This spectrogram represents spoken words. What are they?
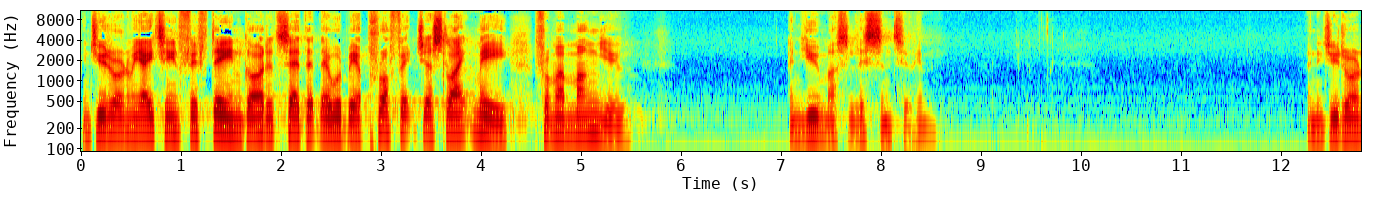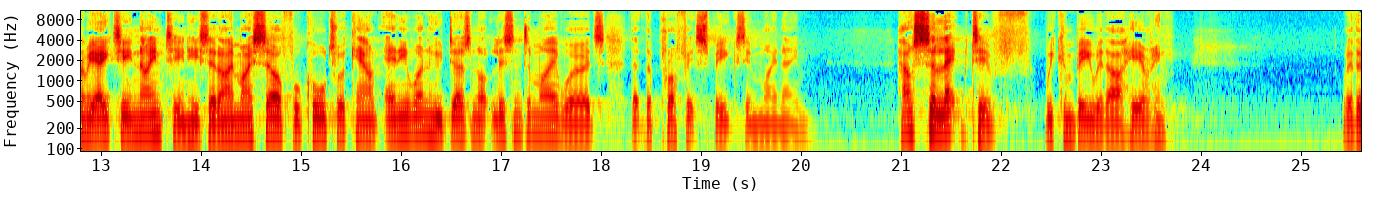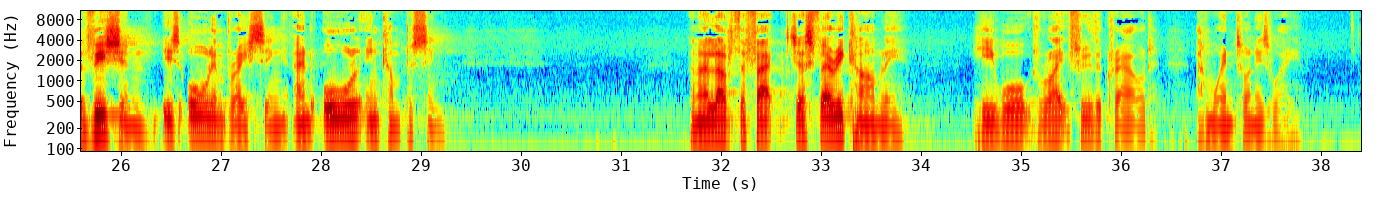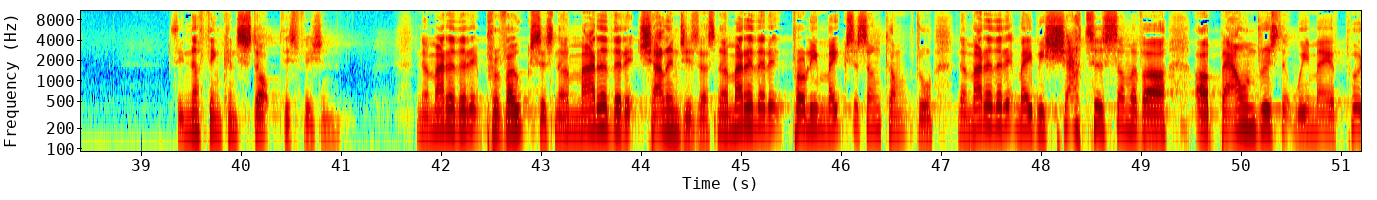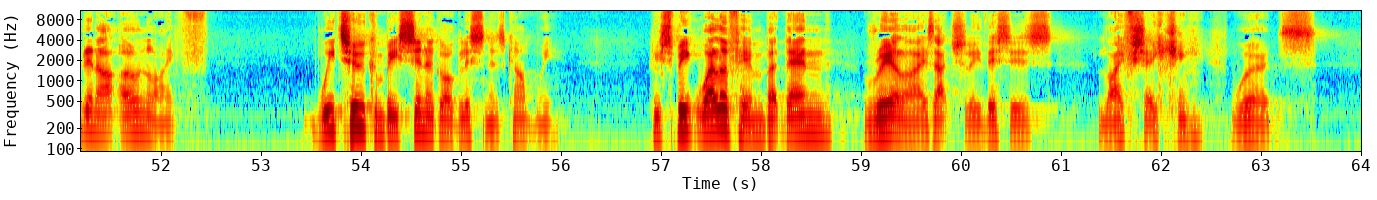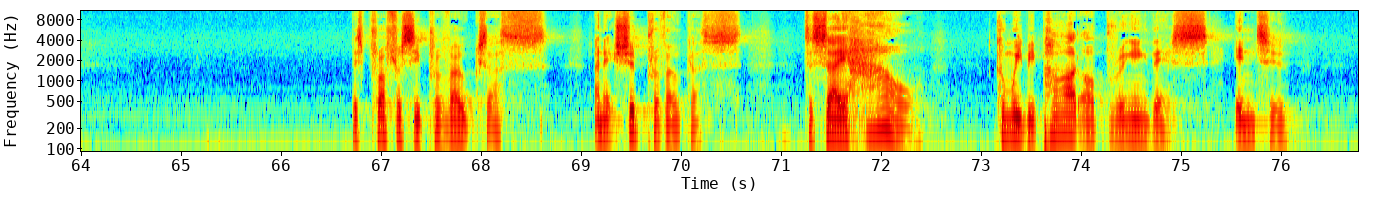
In Deuteronomy 18:15, God had said that there would be a prophet just like me from among you, and you must listen to him. And in Deuteronomy 18:19, he said, "I myself will call to account anyone who does not listen to my words that the prophet speaks in my name." How selective we can be with our hearing, where the vision is all embracing and all encompassing. And I love the fact, just very calmly, he walked right through the crowd and went on his way. See, nothing can stop this vision. No matter that it provokes us, no matter that it challenges us, no matter that it probably makes us uncomfortable, no matter that it maybe shatters some of our, our boundaries that we may have put in our own life, we too can be synagogue listeners, can't we? Who speak well of him, but then realize actually this is life shaking words. This prophecy provokes us, and it should provoke us to say, How can we be part of bringing this into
